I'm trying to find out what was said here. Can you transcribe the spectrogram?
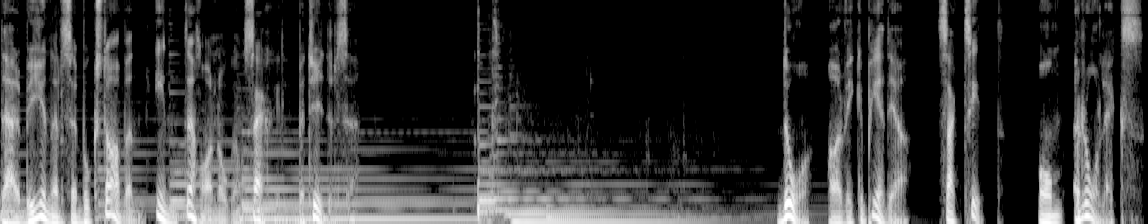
där begynnelsebokstaven inte har någon särskild betydelse. Då har Wikipedia sagt sitt om Rolex.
